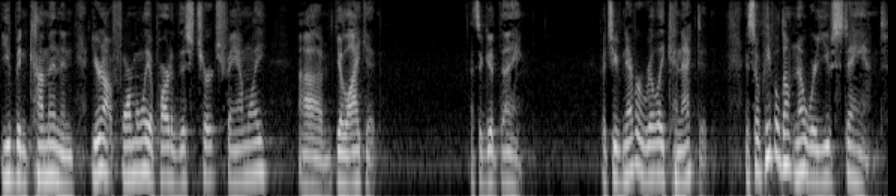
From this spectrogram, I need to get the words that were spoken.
you've been coming and you're not formally a part of this church family. Um, you like it. That's a good thing. But you've never really connected. And so people don't know where you stand.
